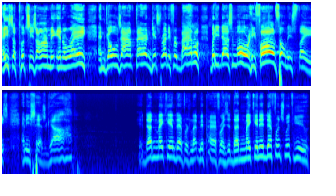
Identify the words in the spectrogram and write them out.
Asa puts his army in array and goes out there and gets ready for battle. But he does more. He falls on his face and he says, God, it doesn't make any difference. Let me paraphrase. It doesn't make any difference with you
